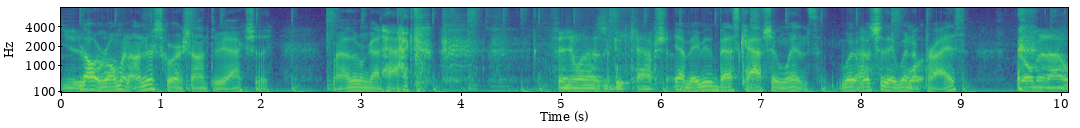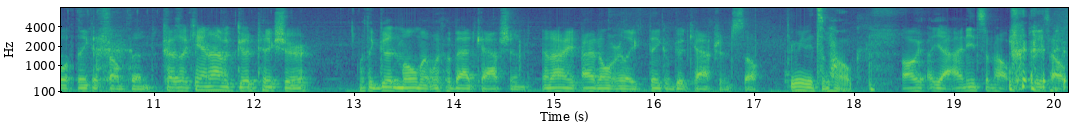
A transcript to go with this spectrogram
either. No, Roman underscore Ahcan three actually. My other one got hacked. If anyone has a good caption. yeah, maybe the best caption wins. What, Yeah, what should they win? well- a prize? Roman and I will think of something. Because I can't have a good picture with a good moment with a bad caption. And I, I don't really think of good captions, so. We need some help. Oh, yeah, I need some help. Please help.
